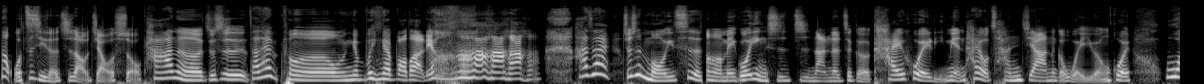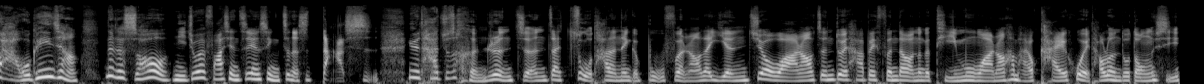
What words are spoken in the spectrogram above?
那我自己的指导教授，他呢，就是他在呃，我们应该不应该爆大料？他在就是某。某一次，呃，美国饮食指南的这个开会里面，他有参加那个委员会。哇，我跟你讲，那个时候你就会发现这件事情真的是大事，因为他就是很认真在做他的那个部分，然后在研究啊，然后针对他被分到的那个题目啊，然后他们还要开会讨论很多东西。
